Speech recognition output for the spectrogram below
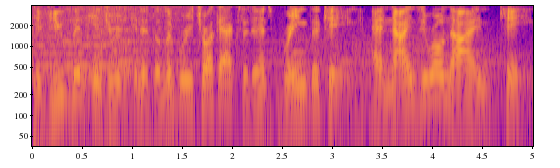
If you've been injured in a delivery truck accident, ring the King at 909 King.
